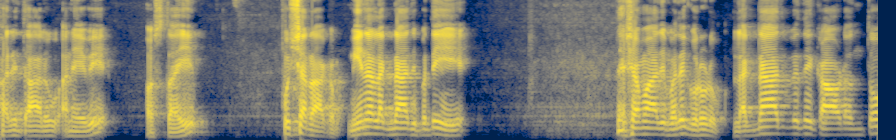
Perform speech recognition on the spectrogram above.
ఫలితాలు అనేవి వస్తాయి. పుష్యరాగం. మీన లగ్నాధిపతి దశమాధిపతి గురుడు. లగ్నాధిపతి కావడంతో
